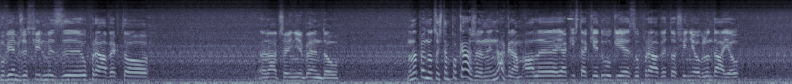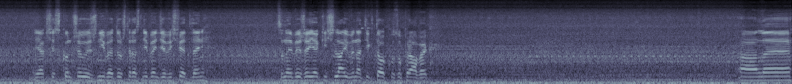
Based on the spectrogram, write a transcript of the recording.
Mówiłem, że filmy z uprawek to raczej nie będą. No na pewno coś tam pokażę, no nagram, ale jakieś takie długie z uprawy to się nie oglądają. Jak się skończyły żniwe, to już teraz nie będzie wyświetleń. Co najwyżej jakieś live'y na TikToku z uprawek. Ale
